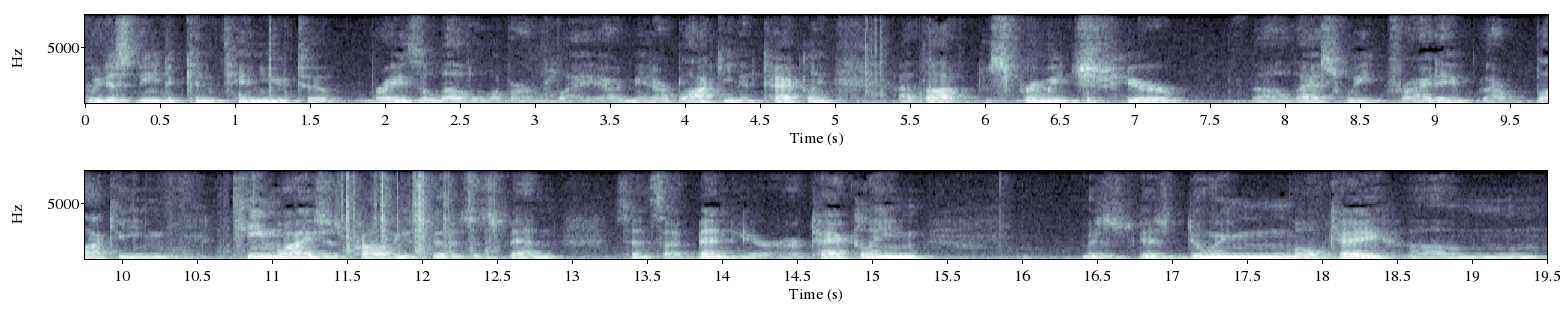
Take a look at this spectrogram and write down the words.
we just need to continue to raise the level of our play. I mean, our blocking and tackling. I thought the scrimmage here uh, last week, Friday, our blocking team wise is probably as good as it's been since I've been here. Our tackling is is doing okay. Um,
